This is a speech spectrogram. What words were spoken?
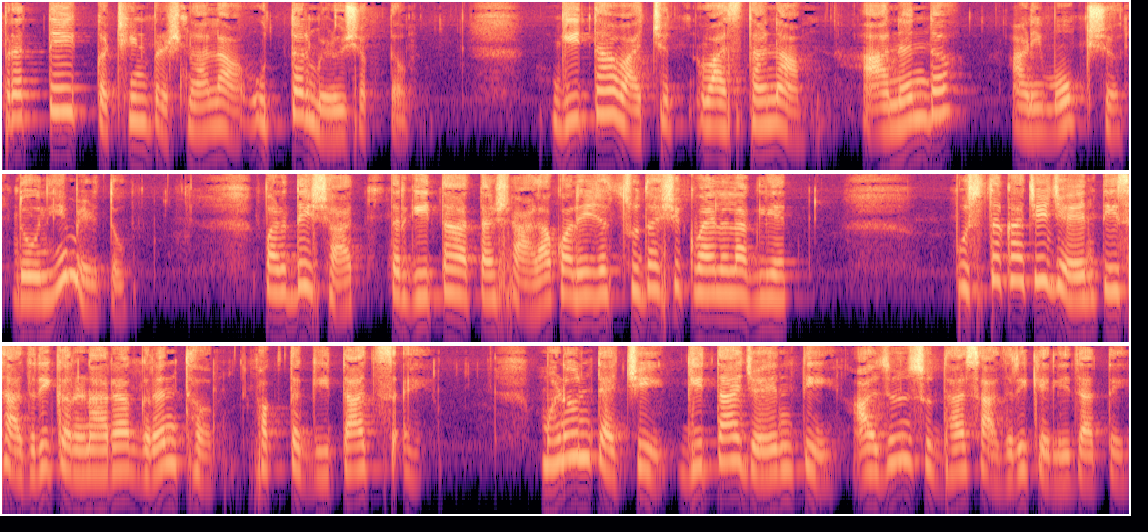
प्रत्येक कठीण प्रश्नाला उत्तर मिळू शकतं. गीता वाच वाचताना आनंद आणि मोक्ष दोन्ही मिळतो. परदेशात तर गीता आता शाळा कॉलेजात सुद्धा शिकवायला लागली आहेत. पुस्तकाची जयंती साजरी करणारा ग्रंथ फक्त गीताच आहे. म्हणून त्याची गीता जयंती अजूनसुद्धा साजरी केली जाते.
